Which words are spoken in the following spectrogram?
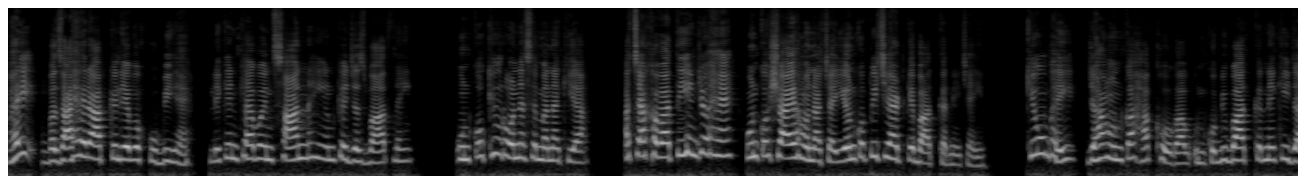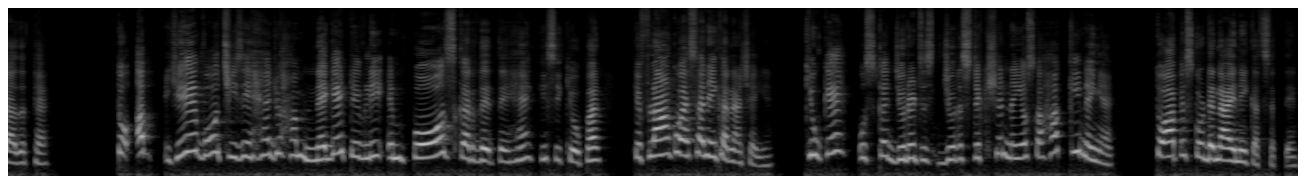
भाई, बज़ाहिर आपके लिए वो खूबी है, लेकिन क्या वो इंसान नहीं, उनके जज्बात नहीं? उनको क्यों रोने से मना किया? अच्छा खातन जो हैं, उनको शाये होना चाहिए, उनको पीछे हट के बात करनी चाहिए। क्यों भाई? जहाँ उनका हक होगा, उनको भी बात करने की इजाज़त है। तो अब ये वो चीज़ें हैं जो हम नेगेटिवली इम्पोज कर देते हैं किसी के ऊपर कि फ़लाँ को ऐसा नहीं करना चाहिए, क्योंकि उसका जुरिस्टिक्शन नहीं है, उसका हक ही नहीं है तो आप इसको डिनाई नहीं कर सकते।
